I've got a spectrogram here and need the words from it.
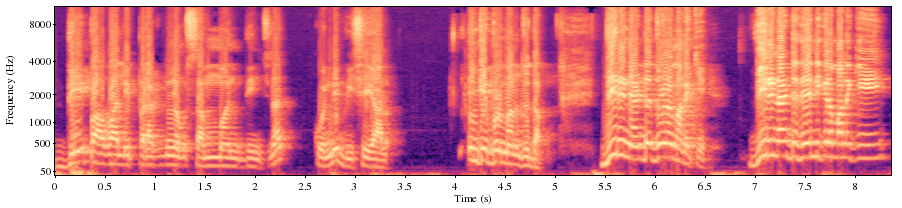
దీపావళి ప్రకటనకు సంబంధించిన కొన్ని విషయాలు. ఇంకెప్పుడు మనం చూద్దాం. దీనిని అంటే చూడండి మనకి. దీనిని అంటే దేనికి మనకి?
